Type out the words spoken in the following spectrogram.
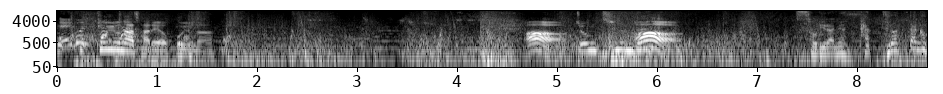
애군 포유나 잘해요 포유나 아좀 치는데 아! 소리라면 다 들었다고.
